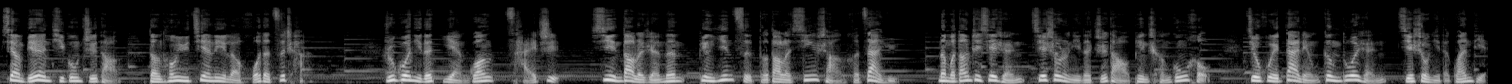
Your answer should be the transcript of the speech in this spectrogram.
向别人提供指导，等同于建立了活的资产。如果你的眼光、才智吸引到了人们，并因此得到了欣赏和赞誉，那么当这些人接受了你的指导并成功后，就会带领更多人接受你的观点，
